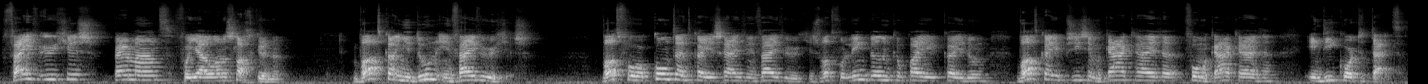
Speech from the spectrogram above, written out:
5 uurtjes per maand voor jou aan de slag kunnen. Wat kan je doen in 5 uurtjes? Wat voor content kan je schrijven in 5 uurtjes? Wat voor linkbuilding campagne kan je doen? Wat kan je precies in elkaar krijgen, voor elkaar krijgen in die korte tijd?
